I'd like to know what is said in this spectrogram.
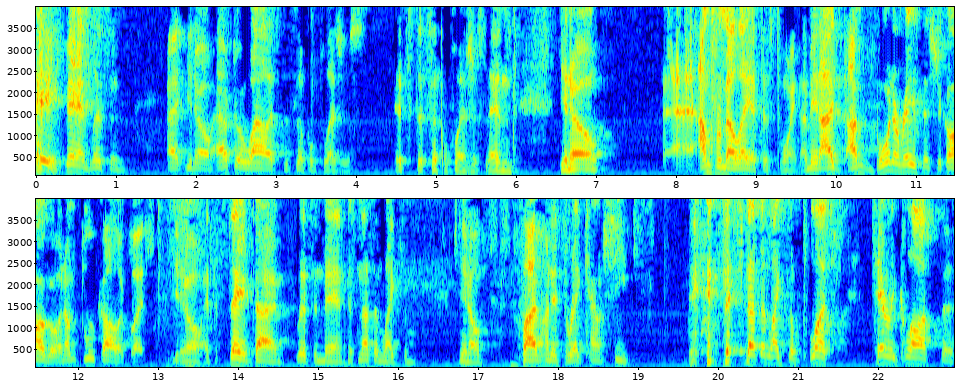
hey man, listen. I, you know, after a while, it's the simple pleasures. It's the simple pleasures, and you know, I'm from LA at this point. I mean, I I'm born and raised in Chicago, and I'm blue collar, but you know, at the same time, listen, man, there's nothing like some, you know, 500 thread count sheets There's nothing like some plush terry cloth to,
